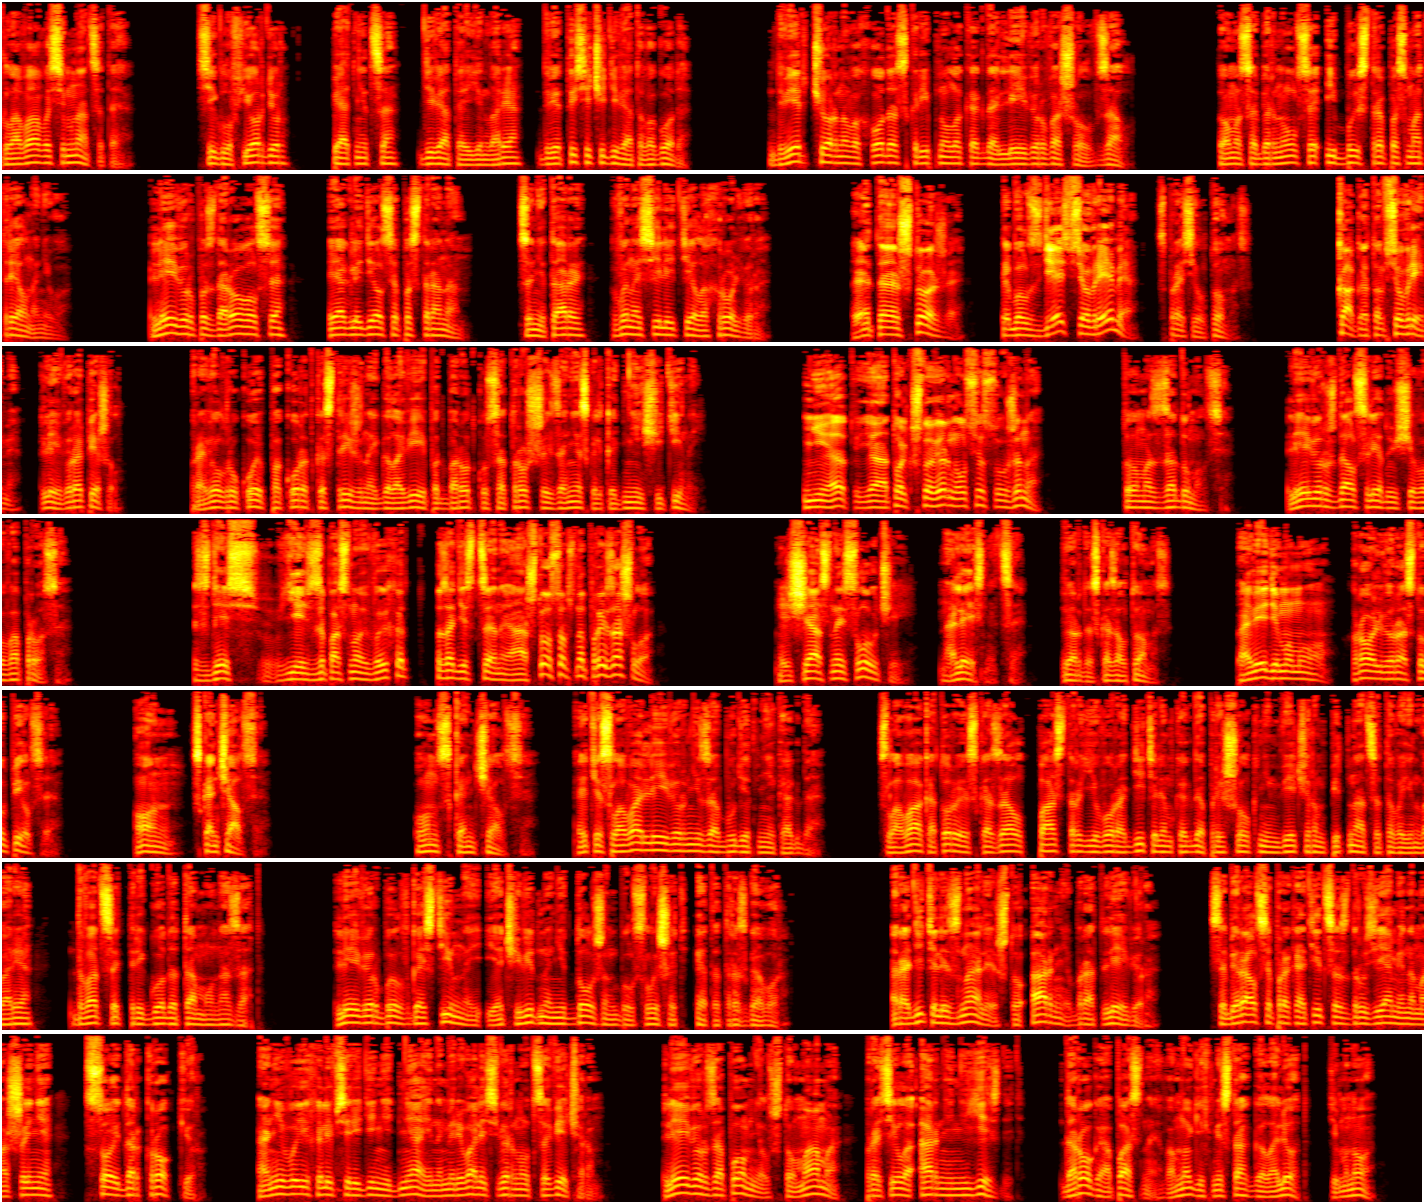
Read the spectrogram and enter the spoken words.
Глава 18. Сиглуфьордюр. Пятница, 9 января 2009 года. Дверь черного хода скрипнула, когда Лейвер вошел в зал. Томас обернулся и быстро посмотрел на него. Лейвер поздоровался и огляделся по сторонам. Санитары выносили тело Хрольвера. «Это что же, ты был здесь все время?» — спросил Томас. «Как это все время?» — Лейвер опешил провел рукой по коротко стриженной голове и подбородку с отросшей за несколько дней щетиной. «Нет, я только что вернулся с ужина». Томас задумался. Левер ждал следующего вопроса. «Здесь есть запасной выход позади сцены. А что, собственно, произошло?» «Несчастный случай на лестнице», — твердо сказал Томас. «По-видимому, Хрольвер оступился. Он скончался». Он скончался. Эти слова Лейвер не забудет никогда. Слова, которые сказал пастор его родителям, когда пришел к ним вечером 15 января 23 года тому назад. Лейвер был в гостиной и, очевидно, не должен был слышать этот разговор. Родители знали, что Арни, брат Лейвера, собирался прокатиться с друзьями на машине Сойдер Кроккюр, они выехали в середине дня и намеревались вернуться вечером. Лейвер запомнил, что мама просила Арни не ездить. Дорога опасная, во многих местах гололед, темно.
